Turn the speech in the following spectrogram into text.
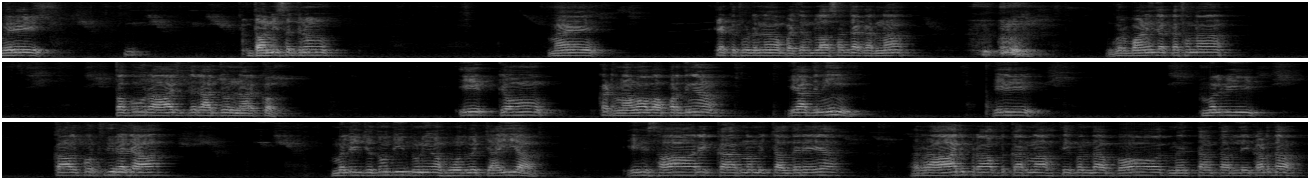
ਮੇਰੇ ਦਾਨੀ ਸੱਜਣੋ, ਮੈਂ ਇੱਕ ਤੁਹਾਡੇ ਨਾਲ ਬਚਨ ਬਲਾ ਸਾਂਝਾ ਕਰਨਾ। ਗੁਰਬਾਣੀ ਦਾ ਕਥਨ ਆ, ਤਪੋ ਰਾਜ ਤੇ ਰਾਜੋ ਨਰਕ। ਇਹ ਕਿਉਂ ਘਟਨਾਵਾਂ ਵਾਪਰਦੀਆਂ? ਇਹ ਅੱਜ ਨਹੀਂ, ਇਹ ਮਲਵੀ ਕਾਲਪੁਰਖ ਦੀ ਰਜਾ। ਮਤਲਬ ਜਦੋਂ ਦੀ ਦੁਨੀਆ ਹੋਂਦ ਵਿੱਚ ਆਈ ਆ, ਇਹ ਸਾਰੇ ਕਾਰਨਾਮੇ ਚੱਲਦੇ ਰਹੇ ਆ। ਰਾਜ ਪ੍ਰਾਪਤ ਕਰਨ ਵਾਸਤੇ ਬੰਦਾ ਬਹੁਤ ਮਿਹਨਤਾਂ ਤਰਲੇ ਕੱਢਦਾ,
